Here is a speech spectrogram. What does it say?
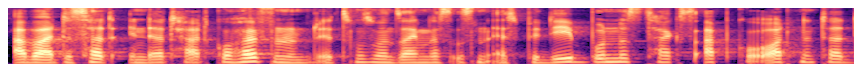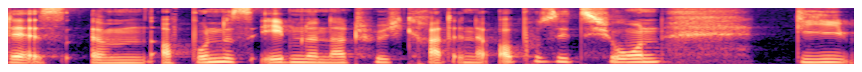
aber das hat in der Tat geholfen. Und jetzt muss man sagen, das ist ein SPD-Bundestagsabgeordneter, der ist ähm, auf Bundesebene natürlich gerade in der Opposition die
